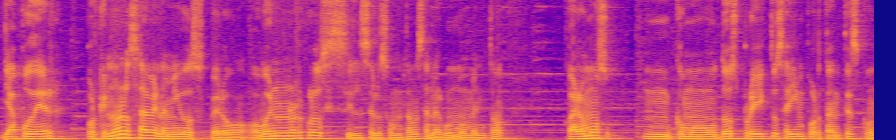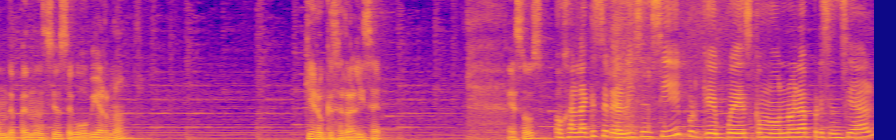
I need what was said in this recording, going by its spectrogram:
ya poder, porque no lo saben amigos, pero, o bueno, no recuerdo si se los comentamos en algún momento, paramos mm, como dos proyectos ahí importantes con dependencias de gobierno. Quiero que se realicen esos. Ojalá que se realicen, sí, porque pues como no era presencial,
